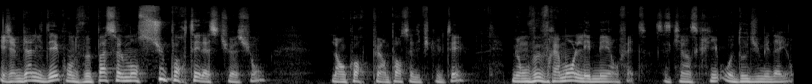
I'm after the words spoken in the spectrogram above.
Et j'aime bien l'idée qu'on ne veut pas seulement supporter la situation, là encore peu importe sa difficulté, mais on veut vraiment l'aimer en fait. C'est ce qui est inscrit au dos du médaillon.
